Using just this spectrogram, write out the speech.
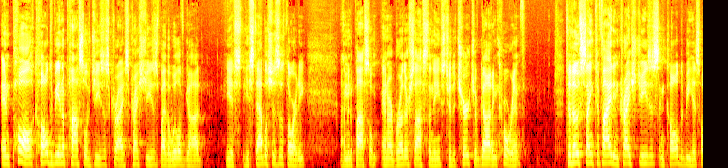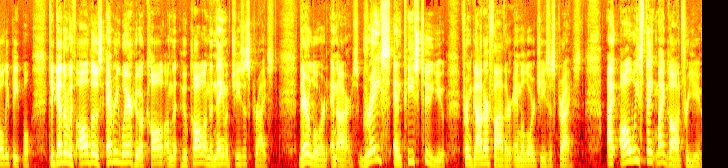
And Paul, called to be an apostle of Jesus Christ, Christ Jesus, by the will of God, he, he establishes authority. I'm an apostle, and our brother Sosthenes to the church of God in Corinth to those sanctified in Christ Jesus and called to be his holy people, together with all those everywhere who are called on the, who call on the name of Jesus Christ, their Lord and ours. Grace and peace to you from God our Father and the Lord Jesus Christ. I always thank my God for you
